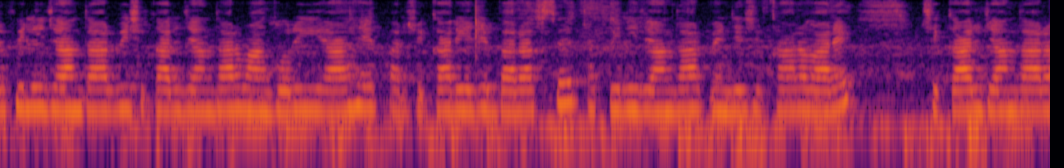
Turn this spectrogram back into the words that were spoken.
तफ़ीली जानदार भी शिकारी जानदार, वांगुर ही है, पर शिकारी के बरक्स तफ़ीली जानदार पंहिंजे शिकार वारे शिकारी जानदार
